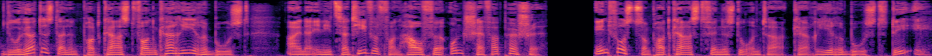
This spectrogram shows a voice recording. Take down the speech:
Du hörtest einen Podcast von Karriereboost, einer Initiative von Haufe und Schäfer Pöschel. Infos zum Podcast findest du unter karriereboost.de.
